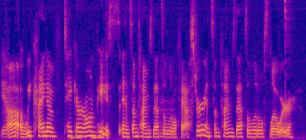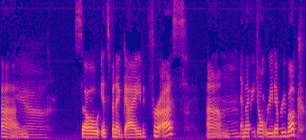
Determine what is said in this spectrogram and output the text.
yeah, uh, we kind of take our own pace, and sometimes that's mm-hmm. a little faster, and sometimes that's a little slower. Um, yeah. So it's been a guide for us, um, mm-hmm. and we don't read every book.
